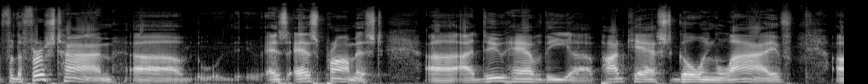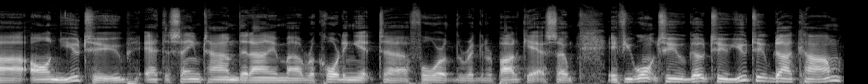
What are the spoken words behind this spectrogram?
for the first time, uh, as as promised. Uh, I do have the uh, podcast going live uh, on YouTube at the same time that I'm uh, recording it uh, for the regular podcast. So if you want to go to youtube.com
